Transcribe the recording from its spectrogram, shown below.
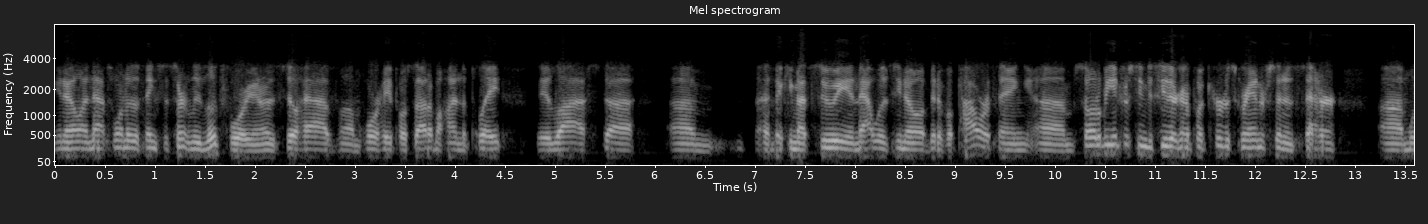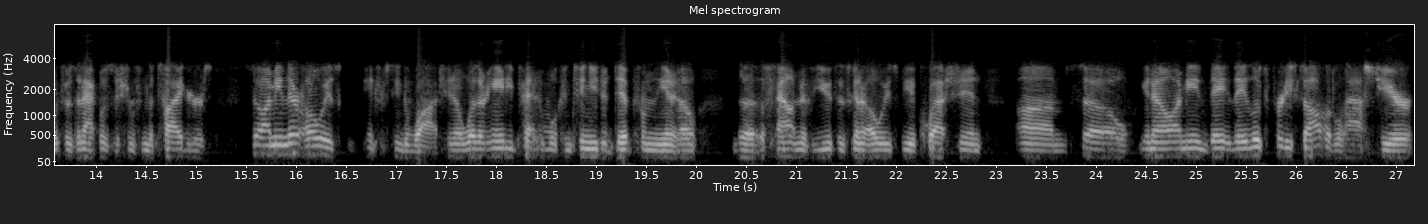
you know, and that's one of the things to certainly look for. You know, they still have um, Jorge Posada behind the plate. They lost uh, um, Hideki Matsui, and that was you know a bit of a power thing. Um, so it'll be interesting to see. They're going to put Curtis Granderson in center, um, which was an acquisition from the Tigers. So I mean, they're always interesting to watch. You know, whether Andy Pettitte will continue to dip from you know the, the fountain of youth is going to always be a question. Um, so you know, I mean, they they looked pretty solid last year,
